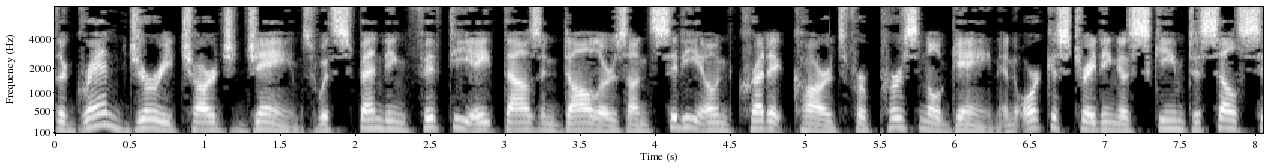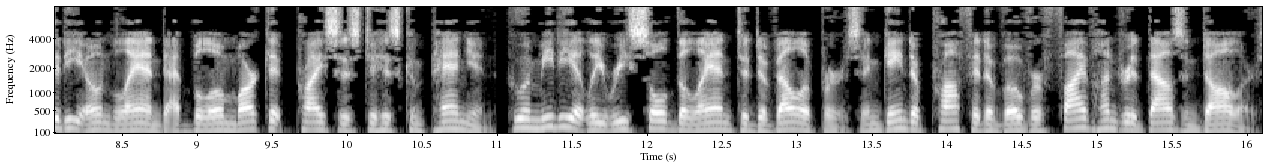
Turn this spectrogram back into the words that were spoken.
The grand jury charged James with spending $58,000 on city-owned credit cards for personal gain and orchestrating a scheme to sell city-owned land at below-market prices to his companion, who immediately resold the land to developers and gained a profit of over $500,000.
